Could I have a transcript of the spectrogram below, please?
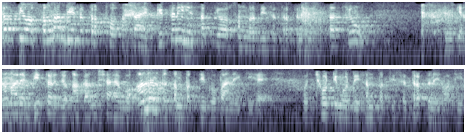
शक्ति और समृद्धि से तृप्त हो सकता है, कितनी ही शक्ति और समृद्धि से तृप्त नहीं हो सकता। क्यों? क्योंकि हमारे भीतर जो आकांक्षा है, वो अनंत संपत्ति को पाने की है। वो छोटी मोटी संपत्ति से तृप्त नहीं होती।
